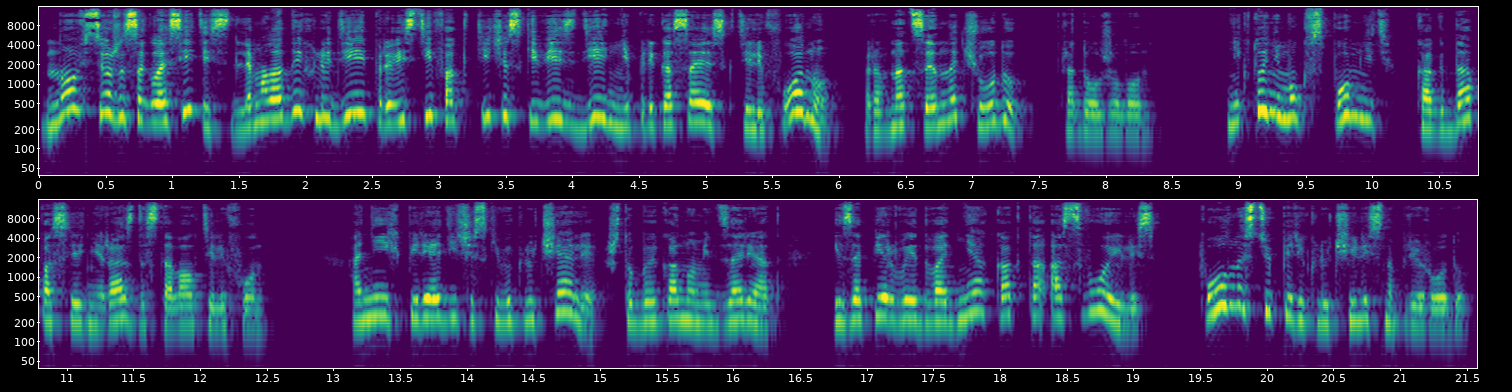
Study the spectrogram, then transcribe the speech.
«Но все же согласитесь, для молодых людей провести фактически весь день, не прикасаясь к телефону, равноценно чуду», — продолжил он. Никто не мог вспомнить, когда последний раз доставал телефон. Они их периодически выключали, чтобы экономить заряд, и за первые два дня как-то освоились, полностью переключились на природу.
